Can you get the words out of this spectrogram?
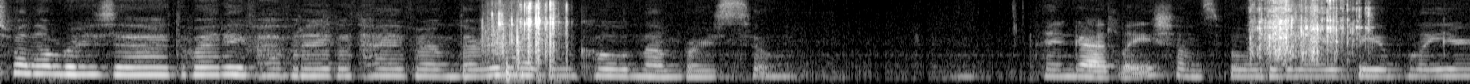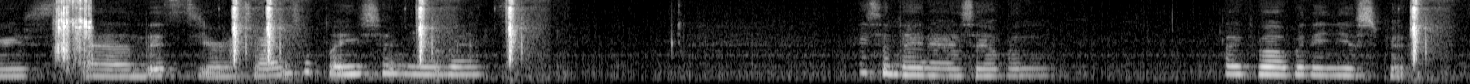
first one number is uh, 25 rated high from the really cold numbers, so congratulations for the you players, and it's your time to play some new It's a 9 7 like well within your spin.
